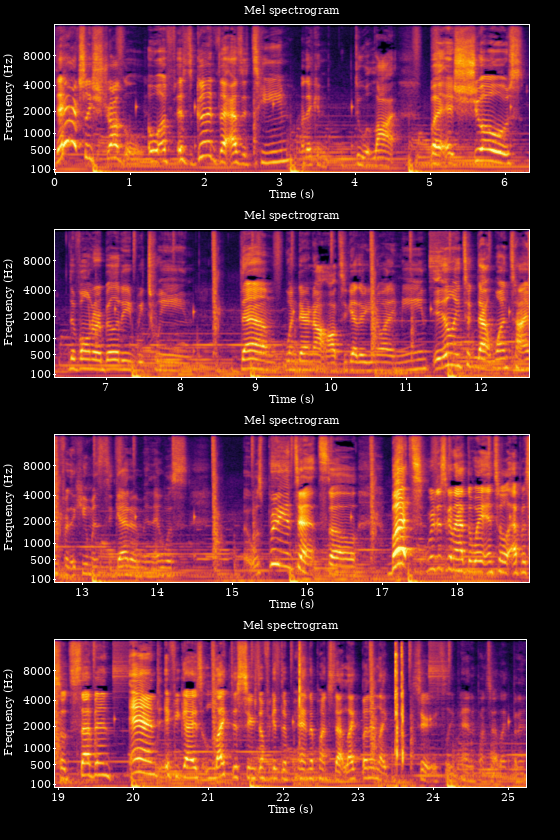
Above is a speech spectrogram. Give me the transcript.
they actually struggled. Well, if- it's good that as a team they can do a lot, but it shows the vulnerability between them when they're not all together. You know what I mean? It only took that one time for the humans to get him, and it was it was pretty intense. So, but we're just gonna have to wait until episode seven. And if you guys like this series, don't forget to panda punch that like button. Like seriously, panda punch that like button.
